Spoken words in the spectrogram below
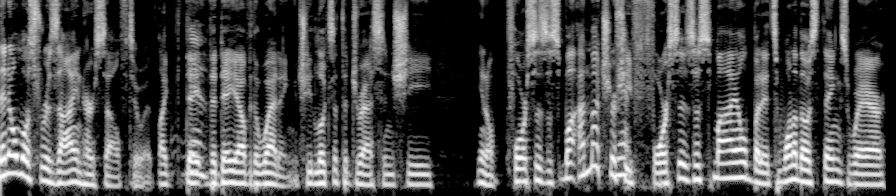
then almost resign herself to it. Like the, Yeah. the day of the wedding, she looks at the dress and she, you know, forces a smile. I'm not sure if she forces a smile, but it's one of those things where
